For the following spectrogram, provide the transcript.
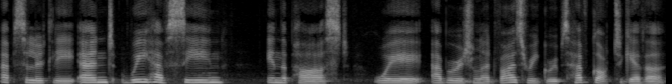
Absolutely. And we have seen in the past where Aboriginal advisory groups have got together,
